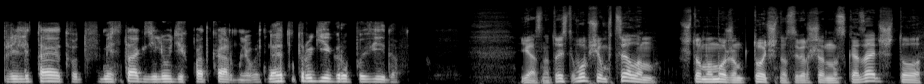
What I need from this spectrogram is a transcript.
прилетают вот в места, где люди их подкармливают. Но это другие группы видов. Ясно. То есть, в общем, в целом, что мы можем точно совершенно сказать, что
